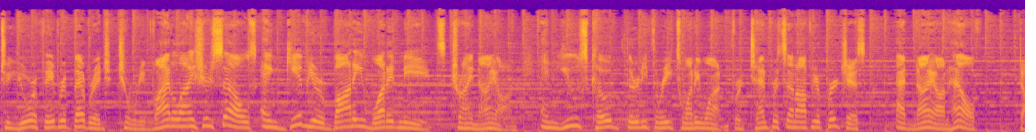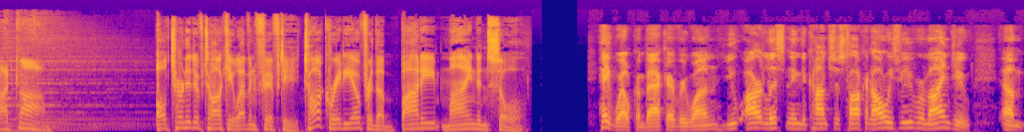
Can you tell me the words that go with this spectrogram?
to your favorite beverage to revitalize your cells and give your body what it needs. Try Nion and use code 3321 for 10% off your purchase at nionhealth.com. Alternative Talk 1150. Talk radio for the body, mind, and soul. Hey, welcome back, everyone. You are listening to Conscious Talk, and always we remind you, um,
